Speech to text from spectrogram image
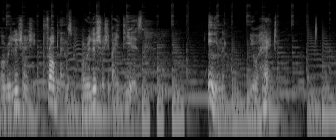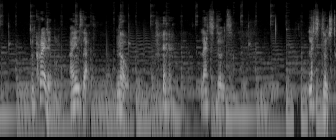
or relationship problems or relationship ideas in your head. Incredible, ain't that? No. let's don't let's don't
